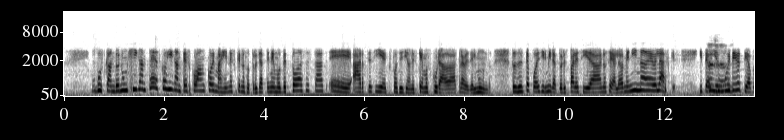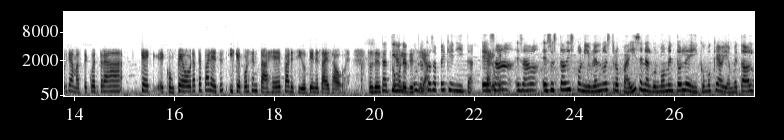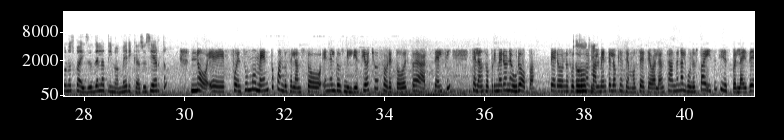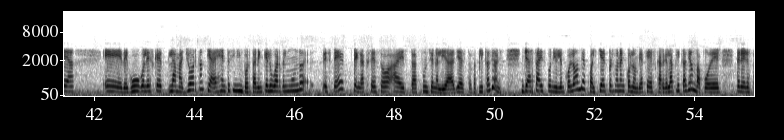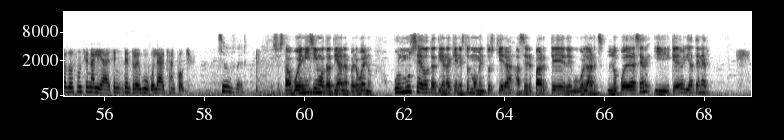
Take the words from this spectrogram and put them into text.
buscando en un gigantesco, gigantesco banco de imágenes que nosotros ya tenemos de todas estas eh, artes y exposiciones que hemos curado a través del mundo. Entonces te puede decir, mira, tú eres parecida, no sé, a la menina de Velázquez. Y, te, y es muy divertida porque además te encuentra qué, eh, con qué obra te pareces y qué porcentaje de parecido tienes a esa obra. Entonces, como les decía, una cosa pequeñita, esa, esa, ¿eso está disponible en nuestro país? En algún momento leí como que habían vetado algunos países de Latinoamérica, ¿eso es cierto? No, eh, fue en su momento cuando se lanzó en el 2018, sobre todo esto de Art Selfie, se lanzó primero en Europa, pero nosotros normalmente lo que hacemos es se va lanzando en algunos países y después la idea eh, de Google es que la mayor cantidad de gente, sin importar en qué lugar del mundo esté, tenga acceso a estas funcionalidades y a estas aplicaciones. Ya está disponible en Colombia, cualquier persona en Colombia que descargue la aplicación va a poder tener estas dos funcionalidades dentro de Google Arts and Culture. Súper. Eso está buenísimo, Tatiana, pero bueno, un museo, Tatiana, que en estos momentos quiera hacer parte de Google Arts, ¿lo puede hacer y qué debería tener?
